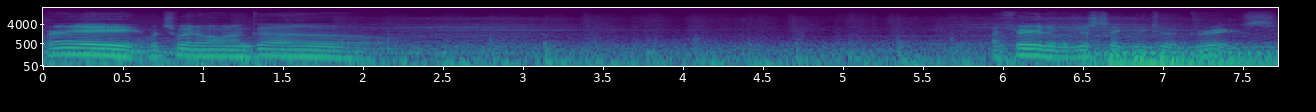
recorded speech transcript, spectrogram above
Great, which way do I want to go? I figured it would just take me to a grace.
